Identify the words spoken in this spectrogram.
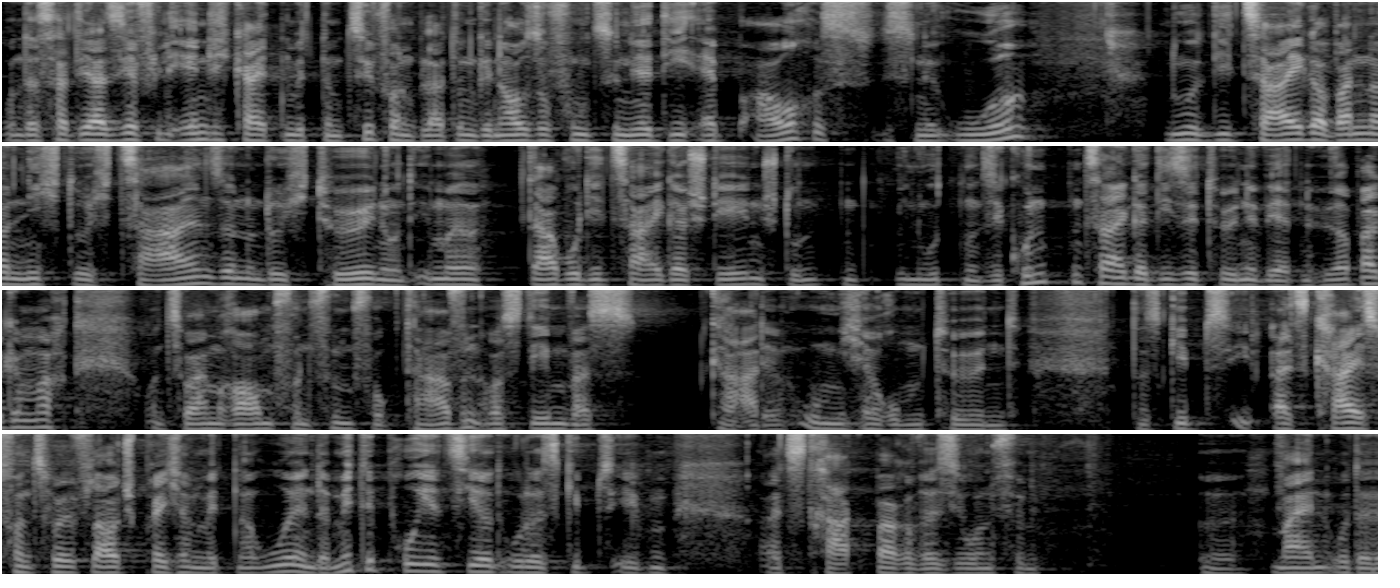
Und das hat ja sehr viel Ähnlichkeiten mit einem Ziffernblatt und genauso funktioniert die App auch. Es ist eine Uhr, nur die Zeiger wandern nicht durch Zahlen, sondern durch Töne und immer da, wo die Zeiger stehen, Stunden, Minuten und Sekundenzeiger, diese Töne werden hörbar gemacht und zwar im Raum von fünf Oktaven aus dem, was gerade um mich herum tönt. Das gibt es als Kreis von zwölf Lautsprechern mit einer Uhr in der Mitte projiziert oder es gibt es eben als tragbare Version für äh, mein oder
